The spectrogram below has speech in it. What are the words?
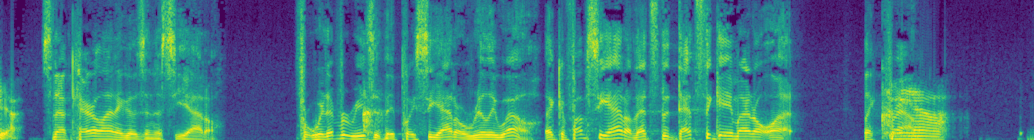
Yeah. So now Carolina goes into Seattle. For whatever reason, they play Seattle really well. Like if I'm Seattle, that's the that's the game I don't want. Like crap. Yeah.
